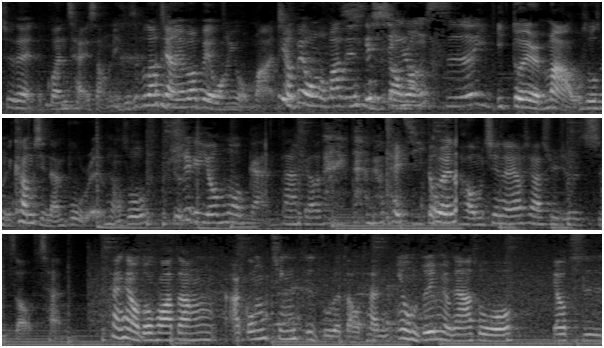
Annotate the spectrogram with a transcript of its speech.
睡在棺材上面，可是不知道这样要不要被网友骂？有被网友骂这件事，一个形容？词而已，一堆人骂我说什么你看不起南部人，我想说是个幽默感，大家不要太，大家不要太激动。对，好，我们现在要下去就是吃早餐，看看有多夸张。阿公亲自煮的早餐，因为我们昨天没有跟他说要吃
